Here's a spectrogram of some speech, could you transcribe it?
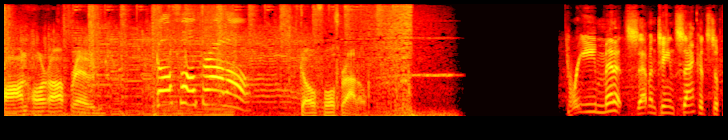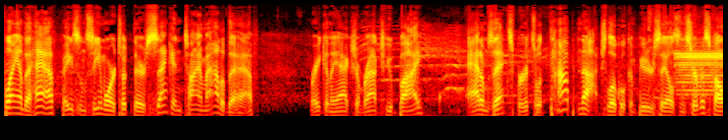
on or off-road. Go full throttle! Go Full Throttle. Three minutes, 17 seconds to play in the half. Payson Seymour took their second time out of the half. Breaking the action brought to you by Adams Experts with top notch local computer sales and service. Call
